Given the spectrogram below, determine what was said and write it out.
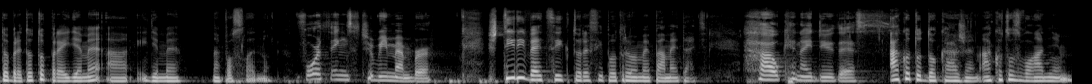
Dobre, toto prejdeme a ideme na poslednú. Štyri veci, ktoré si potrebujeme pamätať. How can I do this? Ako to dokážem? Ako to zvládnem?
